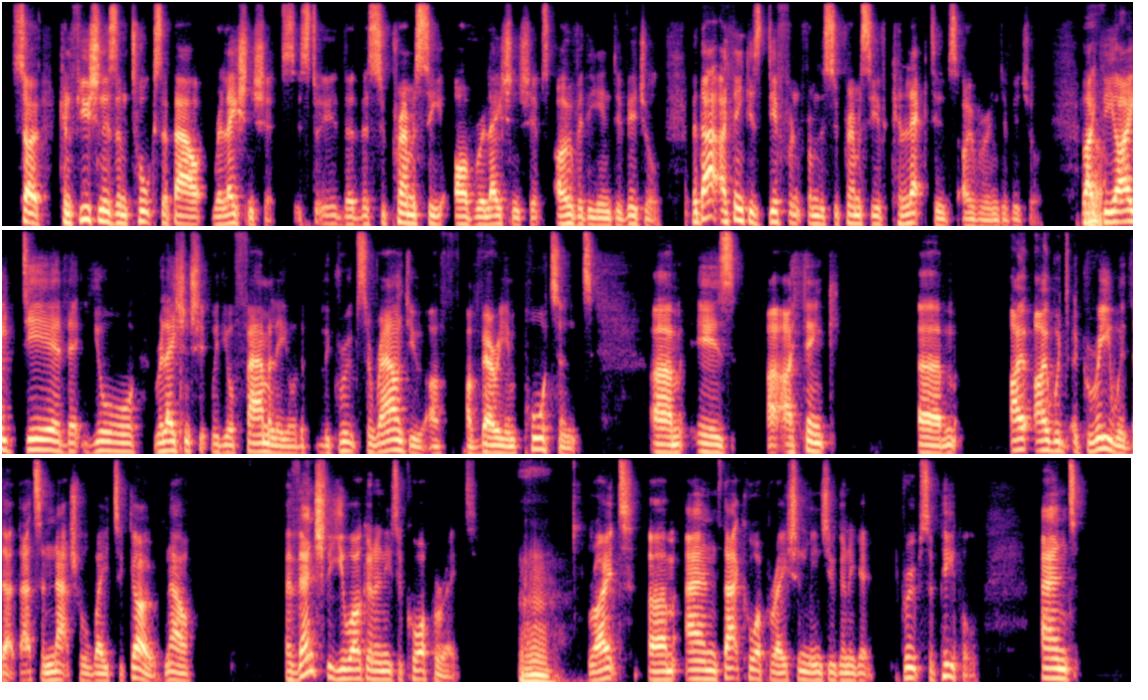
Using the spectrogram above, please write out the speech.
So Confucianism talks about relationships, it's the, the supremacy of relationships over the individual. But that I think is different from the supremacy of collectives over individual. Like yeah. the idea that your relationship with your family or the, the groups around you are, are very important um, is, I, I think, um, I, I would agree with that. That's a natural way to go. Now, eventually you are going to need to cooperate. Mm-hmm right? Um, and that cooperation means you're going to get groups of people. And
